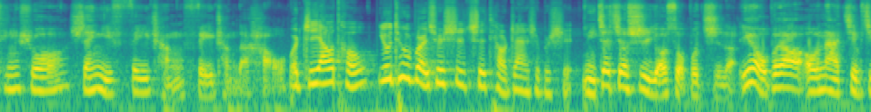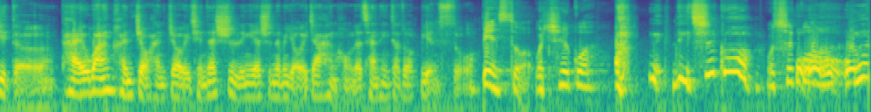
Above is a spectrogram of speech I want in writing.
听说生意非常非常的好，我直摇头。YouTuber 去试吃挑战是不是？你这就是有所不知了，因为我不知道欧娜记不记得，台湾很久很久以前在士林夜市那边有一家很红的餐厅叫做变所。变所，我吃过。啊你你吃过？我吃过。我我那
